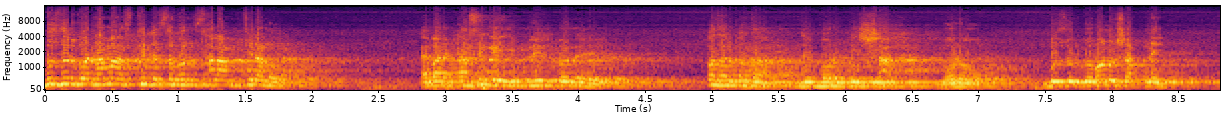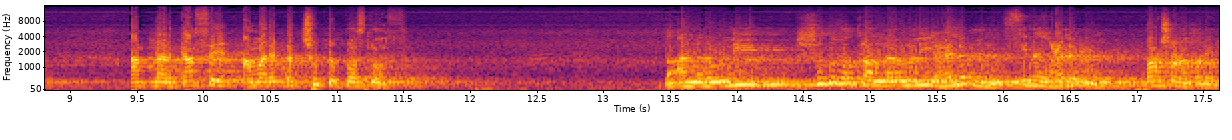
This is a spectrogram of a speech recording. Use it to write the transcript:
বুজুর্গ নামাজ থেকে যখন সালাম ফিরালো, এবার কাছে গিয়ে ইবলিস বলে, কথার কথা যে, বড় বিশ্বাস, বড় বুজুর্গ মানুষ আপনি। আপনার কাছে আমার একটা ছোট্ট প্রশ্ন আছে। তো আল্লাহর ওলি শুধুমাত্র আল্লাহর ওলি আলেম নেই, সিনাই আলেম নেই, পড়াশোনা করেন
